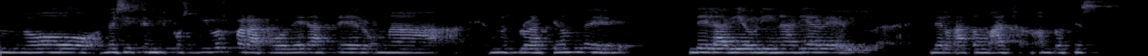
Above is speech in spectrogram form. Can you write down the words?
no, no, existen dispositivos para poder hacer una, una exploración de, de, la vía urinaria del, del gato macho. ¿no? Entonces,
